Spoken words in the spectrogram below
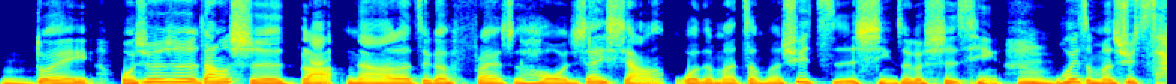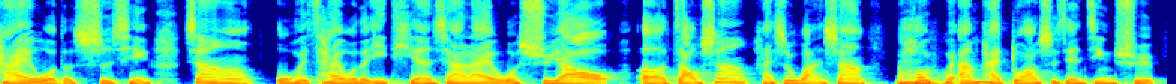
嗯，对我就是当时拿拿了这个 flag 之后，我就在想我怎么怎么去执行这个事情，嗯，我会怎么去猜我的事情，像我会猜我的一天下来，我需要呃早上还是晚上，然后会安排多少时间进去。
